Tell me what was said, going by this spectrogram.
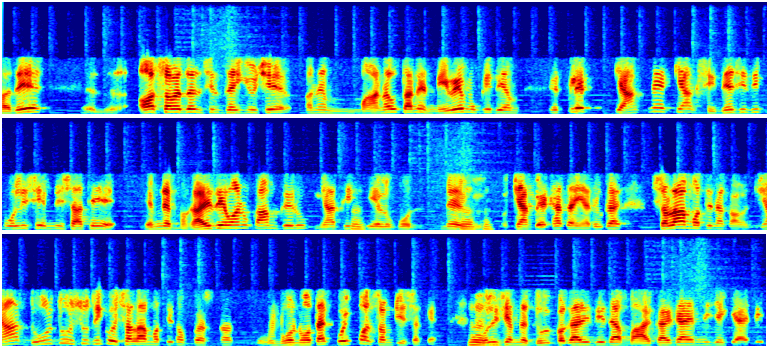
હદે અસંવેદનશીલ થઈ ગયું છે અને માનવતાને નેવે મૂકી દે એમ. એટલે ક્યાંક ને ક્યાંક સીધે સીધી પોલીસે એમની સાથે એમને ભગાડી દેવાનું કામ કર્યું. ત્યાંથી એ લોકોને જ્યાં બેઠા હતા અહીંયા ઉઠાય સલામતીના કારણે જ્યાં દૂર દૂર સુધી કોઈ સલામતીનો પ્રશ્ન ઊભો નહોતા કોઈ પણ સમજી શકે. પોલીસે એમને દૂર ભગાડી દીધા બહાર કાઢ્યા એમની જગ્યાએથી.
